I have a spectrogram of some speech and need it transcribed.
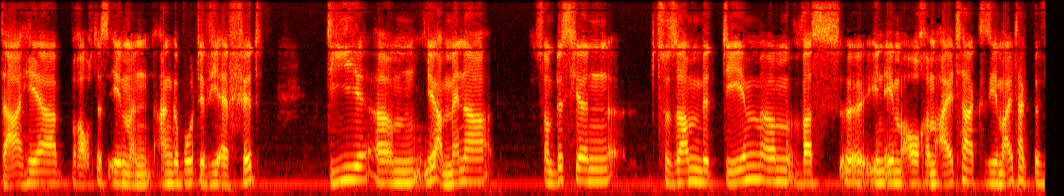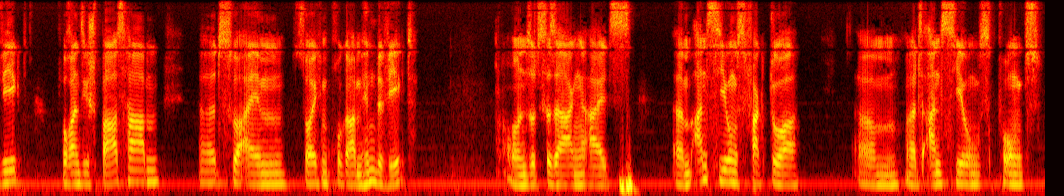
daher braucht es eben ein Angebote wie Fit, die ähm, ja, Männer so ein bisschen zusammen mit dem, ähm, was äh, ihnen eben auch im Alltag, sie im Alltag bewegt, woran sie Spaß haben, äh, zu einem solchen Programm hinbewegt. Und sozusagen als ähm, Anziehungsfaktor, ähm, als Anziehungspunkt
